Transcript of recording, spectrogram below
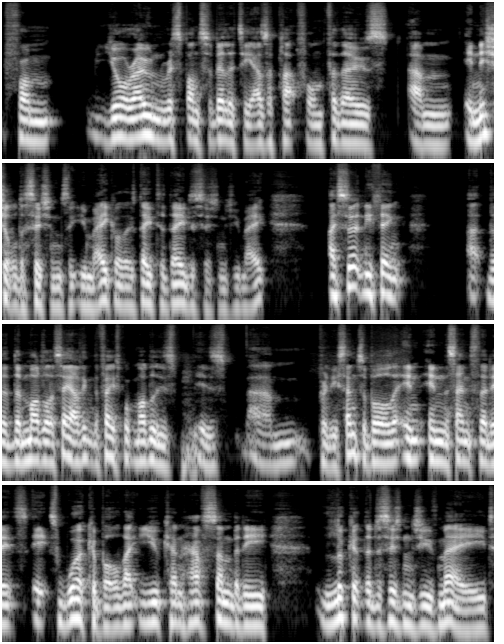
from your own responsibility as a platform for those um, initial decisions that you make or those day-to-day decisions you make. I certainly think uh, the the model I say I think the Facebook model is is um, pretty sensible in in the sense that it's it's workable that you can have somebody look at the decisions you've made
